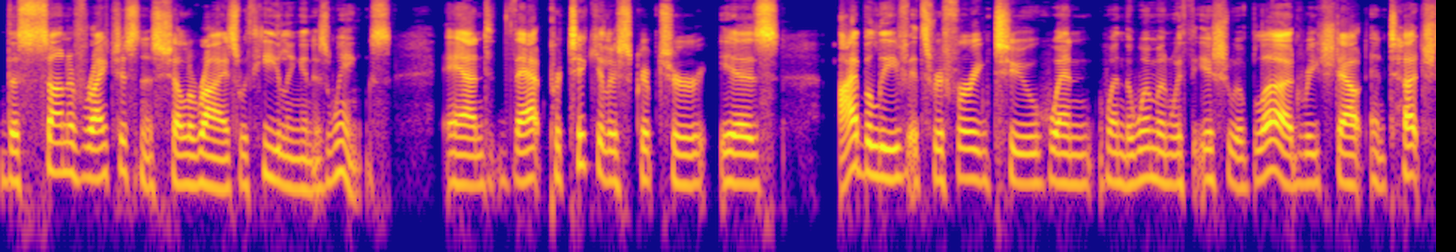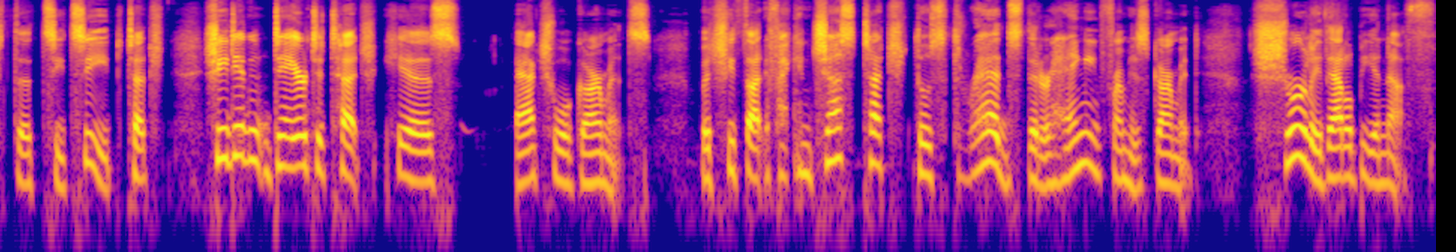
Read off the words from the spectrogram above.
the Sun of Righteousness shall arise with healing in his wings. And that particular scripture is, I believe it's referring to when, when the woman with the issue of blood reached out and touched the tzitzit, touched, she didn't dare to touch his actual garments, but she thought, if I can just touch those threads that are hanging from his garment, surely that'll be enough.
